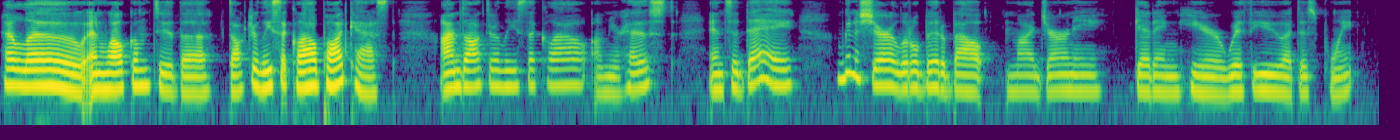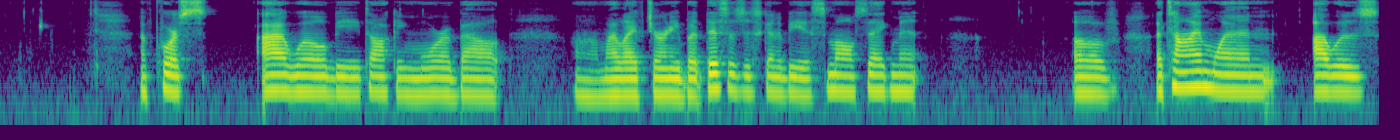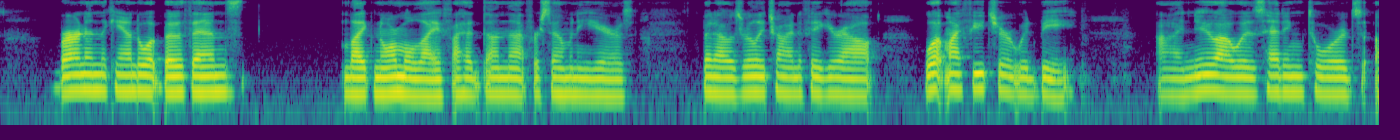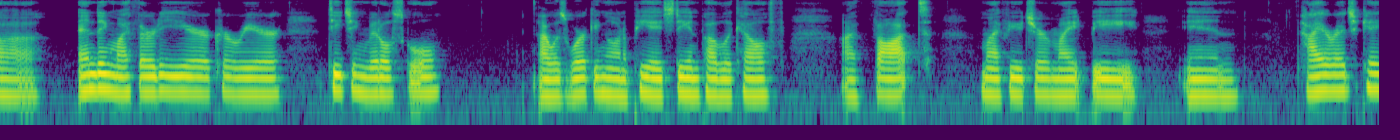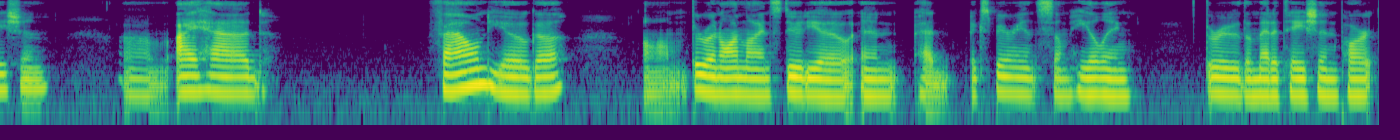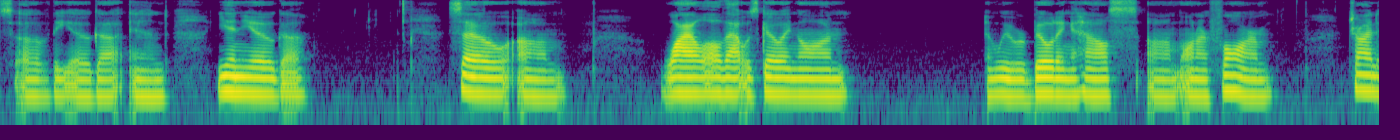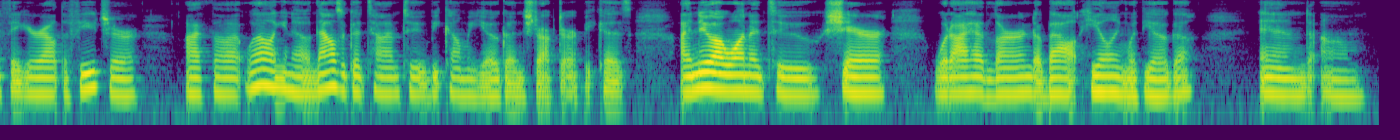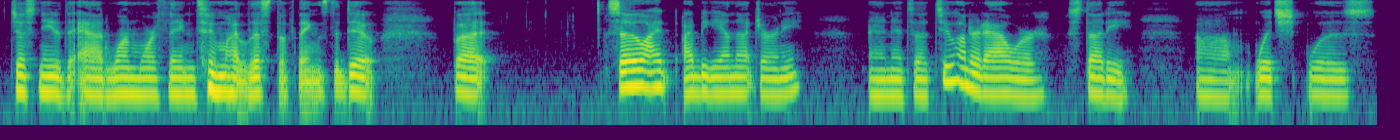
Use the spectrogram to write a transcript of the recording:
Hello, and welcome to the Dr. Lisa Clow podcast. I'm Dr. Lisa Clow, I'm your host, and today I'm going to share a little bit about my journey getting here with you at this point. Of course, I will be talking more about uh, my life journey, but this is just going to be a small segment of a time when I was burning the candle at both ends like normal life. I had done that for so many years, but I was really trying to figure out what my future would be. I knew I was heading towards uh, ending my 30 year career teaching middle school. I was working on a PhD in public health. I thought my future might be in higher education. Um, I had found yoga um, through an online studio and had experienced some healing through the meditation parts of the yoga and yin yoga. So, um, while all that was going on, and we were building a house um, on our farm, trying to figure out the future, I thought, well, you know, now's a good time to become a yoga instructor because I knew I wanted to share what I had learned about healing with yoga and um, just needed to add one more thing to my list of things to do. But so I, I began that journey, and it's a 200 hour study, um, which was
